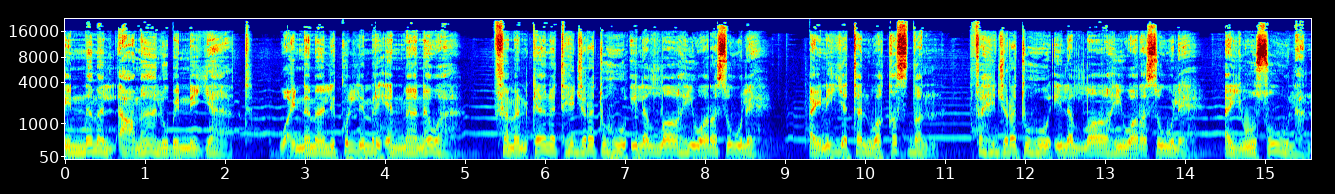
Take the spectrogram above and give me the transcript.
إنما الأعمال بالنيات. وإنما لكل امرئ ما نوى فمن كانت هجرته إلى الله ورسوله اي نيه وقصدا فهجرته إلى الله ورسوله أي وصولا.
